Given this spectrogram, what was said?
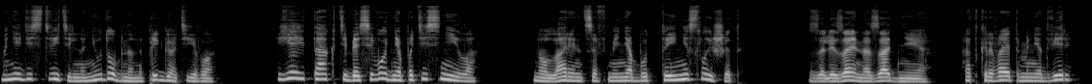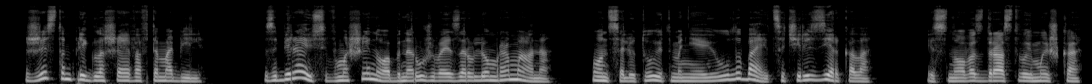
Мне действительно неудобно напрягать его. Я и так тебя сегодня потеснила». Но Ларинцев меня будто и не слышит. «Залезай на заднее», — открывает мне дверь, жестом приглашая в автомобиль. Забираюсь в машину, обнаруживая за рулем Романа. Он салютует мне и улыбается через зеркало. «И снова здравствуй, мышка».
